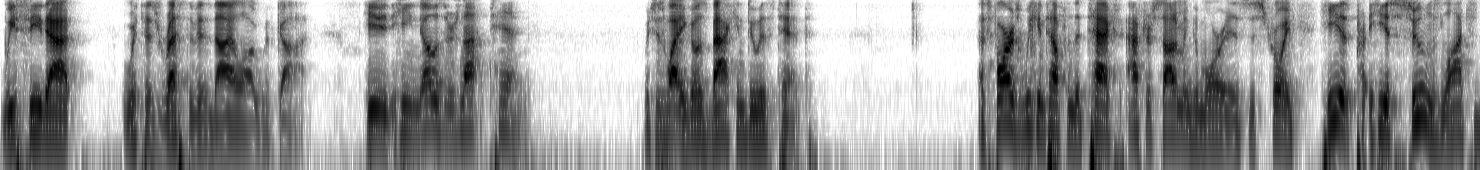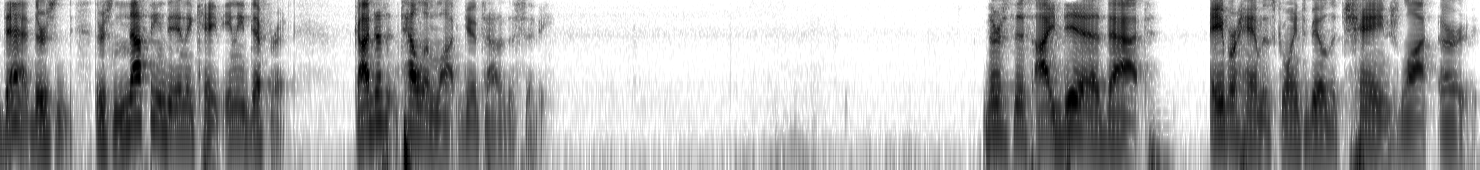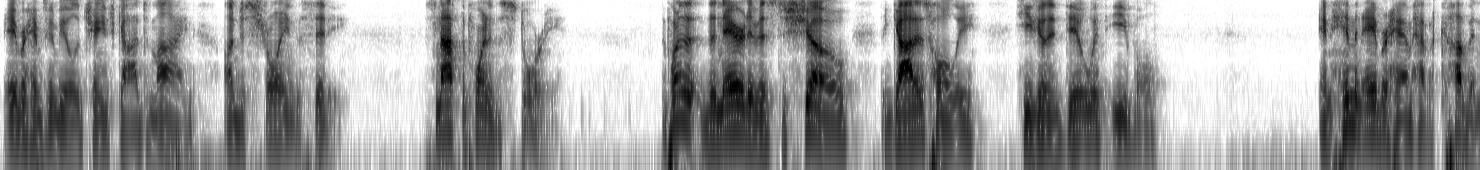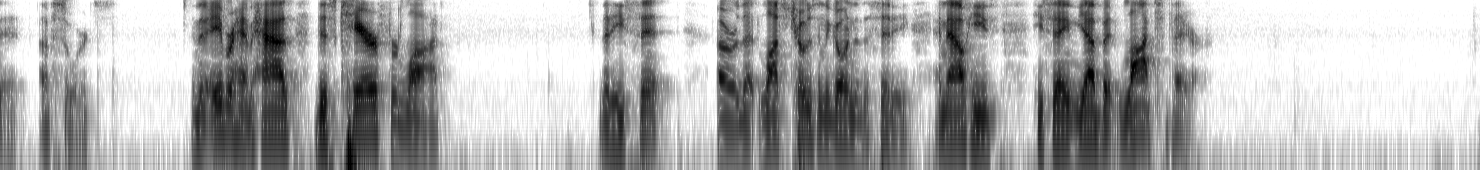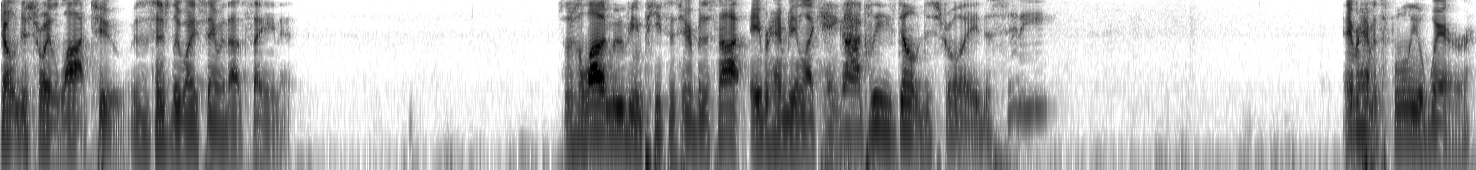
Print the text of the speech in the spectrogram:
We see that with his rest of his dialogue with God. He, he knows there's not 10, which is why he goes back into his tent. As far as we can tell from the text, after Sodom and Gomorrah is destroyed, he, is, he assumes Lot's dead. There's, there's nothing to indicate any different. God doesn't tell him Lot gets out of the city. There's this idea that Abraham is going to be able to change Lot, or Abraham's going to be able to change God's mind on destroying the city. It's not the point of the story. The point of the, the narrative is to show that God is holy, He's going to deal with evil, and him and Abraham have a covenant of sorts, and that Abraham has this care for Lot that he sent, or that Lot's chosen to go into the city, and now he's he's saying, yeah, but Lot's there don't destroy Lot too, is essentially what he's saying without saying it. So there's a lot of moving pieces here, but it's not Abraham being like, hey, God, please don't destroy the city. Abraham is fully aware,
